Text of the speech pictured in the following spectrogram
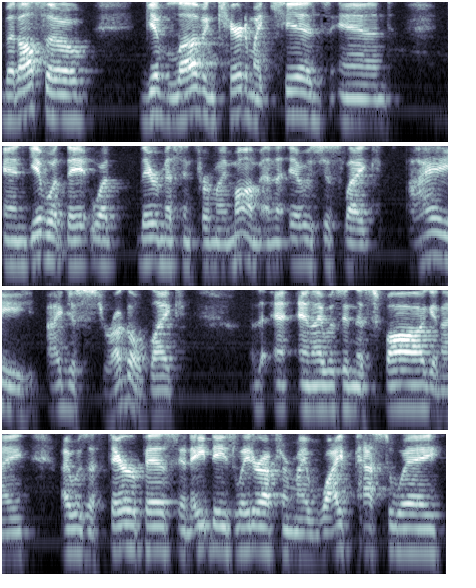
but also give love and care to my kids and and give what they what they were missing from my mom. And it was just like I I just struggled like and I was in this fog and I I was a therapist and 8 days later after my wife passed away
